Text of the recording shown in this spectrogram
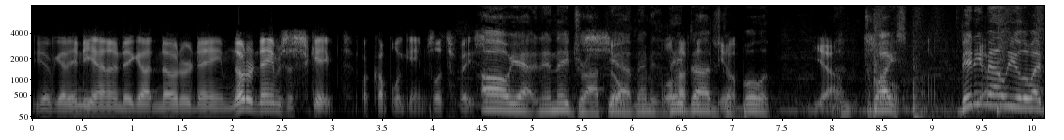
you've got Indiana, they got Notre Dame. Notre Dame's escaped a couple of games. Let's face it. Oh yeah, and they dropped. So, yeah, I mean, we'll they have to, dodged you a bullet yeah, and So, twice. uh, Vinny yeah. Magliulo at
